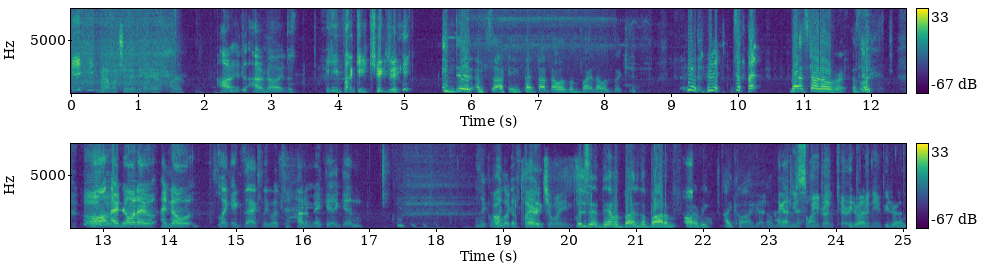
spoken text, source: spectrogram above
game? Matt, why'd you leave the game? I, I don't know. It just he fucking kicked me. I did. I'm sorry. I thought that was a button. I was like, Matt, start over. That's like, well, Oh, I know what. I I know like exactly what to, how to make it again. I was like, Oh, what look, the a player fuck? joined. listen, they have a button in the bottom Oh. of every icon. Oh I got- I'm I like, got Any this. Watch. speedrun character Speedrun, menu. speedrun,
